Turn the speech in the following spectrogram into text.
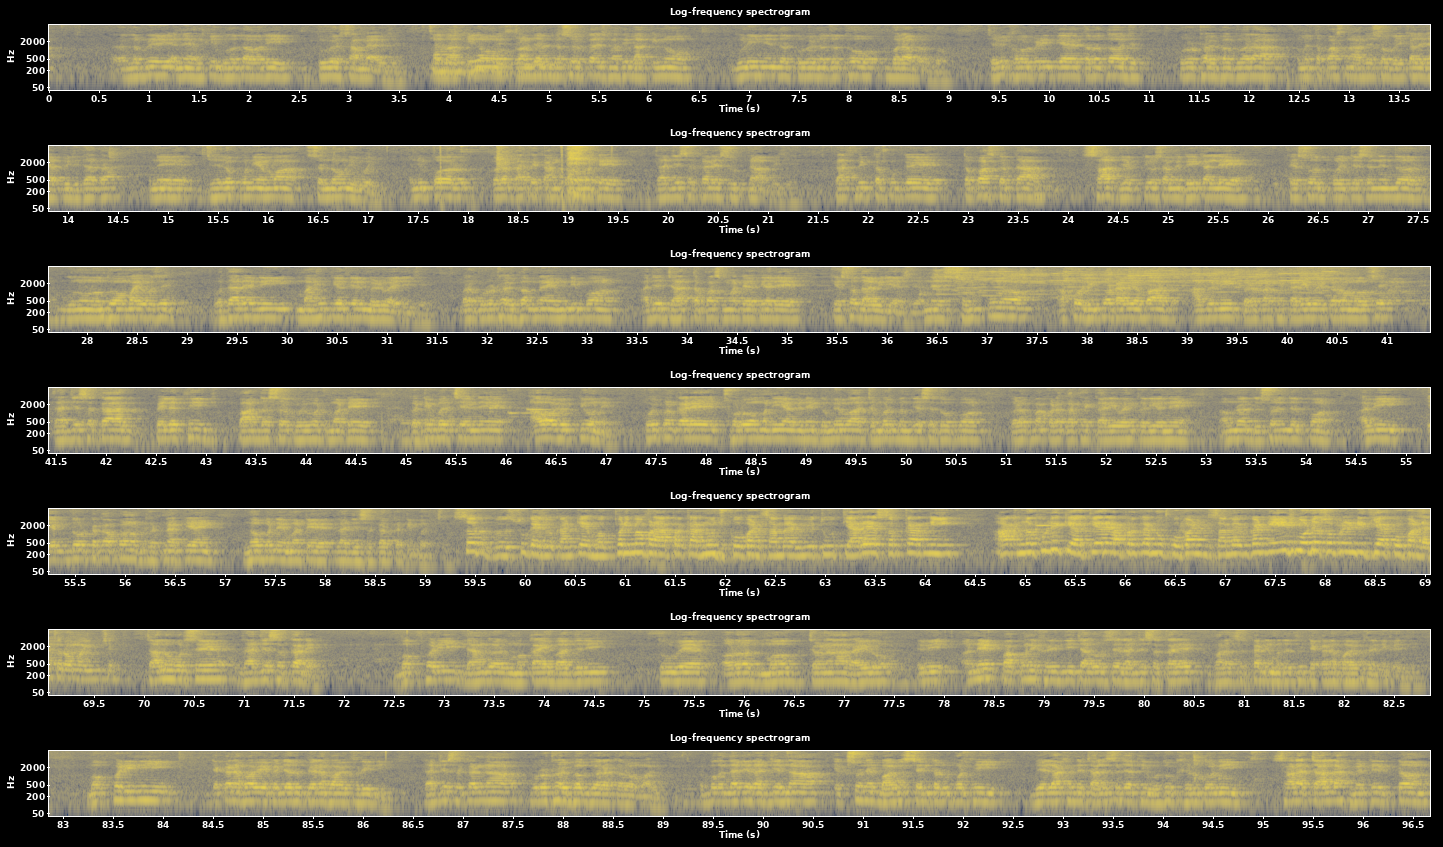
નબળી અને હલકી ગુણવત્તાવાળી તુવેર સામે આવી છે. બાકીનો ત્રણ હજાર બસો એકતાલીસમાંથી બાકીનો ગુણીની અંદર તુવેરનો જથ્થો બરાબર હતો. જેવી ખબર પડી ત્યારે તરત જ પુરવઠા વિભાગ દ્વારા અમે તપાસના આદેશો ગઈકાલે જ આપી દીધા હતા અને જે લોકોની આમાં સંડોવણી હોય, એની ઉપર કડક હાથે કામ કરવા માટે રાજ્ય સરકારે સૂચના આપી છે. પ્રાથમિક તબક્કે તપાસ કરતા સાત વ્યક્તિઓ સામે ગઈકાલે કેશોદ પોલીસ સ્ટેશનની અંદર ગુનો નોંધવામાં આવ્યો છે. વધારેની માહિતી અત્યારે મેળવાયેલી છે. મારા પુરવઠા વિભાગના એમડી પણ આજે જાત તપાસ માટે અત્યારે કેશોદ આવી રહ્યા છે અને સંપૂર્ણ આખો રિપોર્ટ આવ્યા બાદ આગળની કડક હાથે કાર્યવાહી કરવામાં આવશે. રાજ્ય સરકાર પહેલેથી જ પારદર્શક વહીવટ માટે કટિબદ્ધ છે અને આવા વ્યક્તિઓને કોઈ પણ કાળે છોડવામાં નહીં આવે ગમે એવા ચમરબંધી હશે તો પણ કડકમાં કડક હાથે કાર્યવાહી કરી અને આવનાર દિવસોની અંદર પણ આવી એક દોઢ ટકા પણ ઘટના ક્યાંય ન બને માટે રાજ્ય સરકાર કટિબદ્ધ છે. સર, શું કહેશો? કારણ કે મગફળીમાં પણ આ પ્રકારનું જ કૌભાંડ સામે આવ્યું હતું. ત્યારે સરકારની આંખ ન ખુલી કે અત્યારે આ પ્રકારનું કૌભાંડ સામે કારણ કે એ જ મોડસ ઓપરેન્ડીથી આ કૌભાંડ આચરવામાં આવ્યું છે. ચાલુ વર્ષે રાજ્ય સરકારે મગફળી, ડાંગર, મકાઈ, બાજરી, તુવેર, અડદ, મગ, ચણા, રાયડો એવી અનેક પાકોની ખરીદી ચાલુ વર્ષે રાજ્ય સરકારે, ભારત સરકારની મદદથી ટેકાના ભાવે ખરીદી કરી મગફળીની ટેકાના ભાવે એક હજાર રૂપિયાના ભાવે ખરીદી રાજ્ય સરકારના પુરવઠા વિભાગ દ્વારા કરવામાં આવી. લગભગ અંદાજે રાજ્યના એકસો બાવીસ સેન્ટર ઉપરથી બે લાખ અને ચાલીસ હજારથી વધુ ખેડૂતોની સાડા ચાર લાખ મેટ્રિક ટન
